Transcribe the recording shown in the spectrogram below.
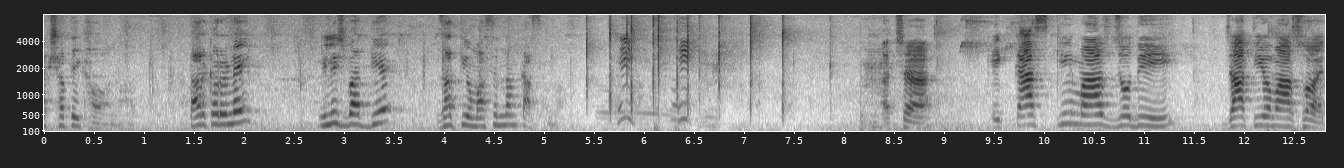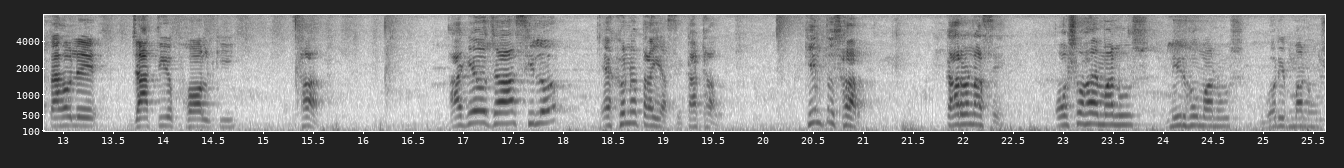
একসাথেই খাওয়ানো হয়। তার কারণেই ইলিশ বাদ দিয়ে জাতীয় মাছের নাম কাসকি মাছ। আচ্ছা এই কাসকি মাছ যদি জাতীয় মাছ হয় তাহলে জাতীয় ফল কি? স্যার আগেও যা ছিল এখনও তাই আছে কাঁঠাল। কিন্তু স্যার কারণ আছে অসহায় মানুষ নিরীহ মানুষ গরিব মানুষ।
